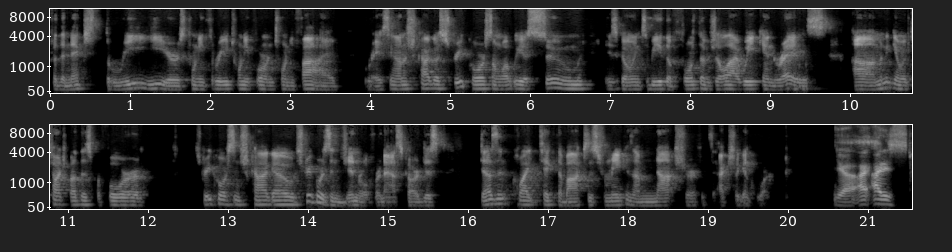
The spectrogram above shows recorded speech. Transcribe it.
for the next three years 23, 24, and 25, racing on a Chicago street course on what we assume is going to be the 4th of July weekend race. Um, and again, we've talked about this before. Street course in Chicago, street course in general for NASCAR just doesn't quite tick the boxes for me because I'm not sure if it's actually going to work. Yeah, I, I just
